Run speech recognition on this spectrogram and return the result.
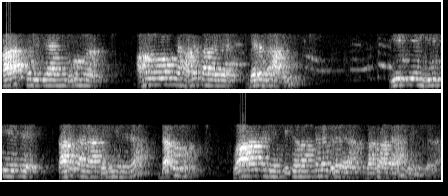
කාස් කර කියන්නේ බොහොම අමනෝඥ හදතලය බෙර ගහනි ජීවිතයෙන් ජීවිතයට සාධකනා දෙමිනෙන දකුණු වාහනයෙන් පිටමන් කළ බෙර ගසා ගන්න වෙනවා.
